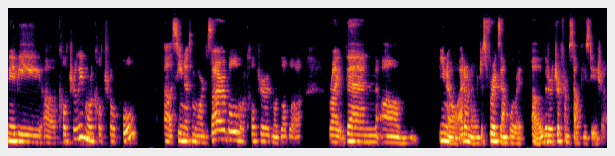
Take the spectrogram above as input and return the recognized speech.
maybe uh, culturally, more cultural pull, uh, seen as more desirable, more cultured, more blah, blah, right? Then, um, you know, I don't know, just for example, right, uh, literature from Southeast Asia,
